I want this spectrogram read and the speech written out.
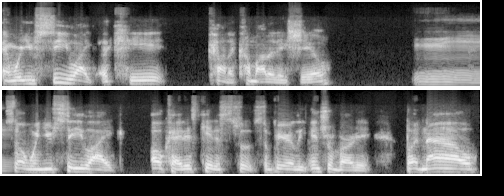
And where you see like a kid kind of come out of their shell. Mm. So when you see like, okay, this kid is se- severely introverted, but now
